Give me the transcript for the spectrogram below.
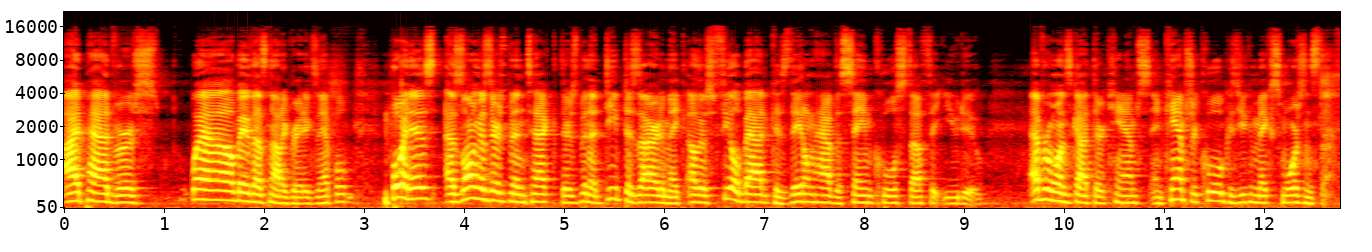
iPad versus, well, maybe that's not a great example. Point is, as long as there's been tech, there's been a deep desire to make others feel bad because they don't have the same cool stuff that you do. Everyone's got their camps, and camps are cool because you can make s'mores and stuff.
